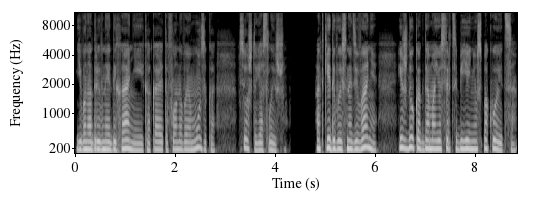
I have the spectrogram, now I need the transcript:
Его надрывное дыхание и какая-то фоновая музыка — все, что я слышу. Откидываюсь на диване и жду, когда мое сердцебиение успокоится.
